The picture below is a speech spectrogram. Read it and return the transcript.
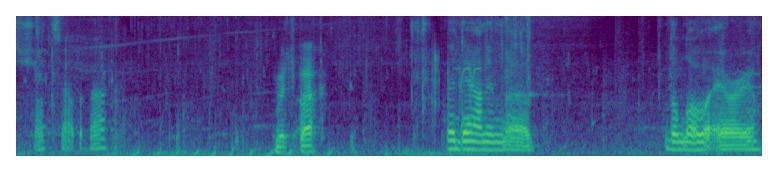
Shots out the back. Which back? They're down in the the lower area.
